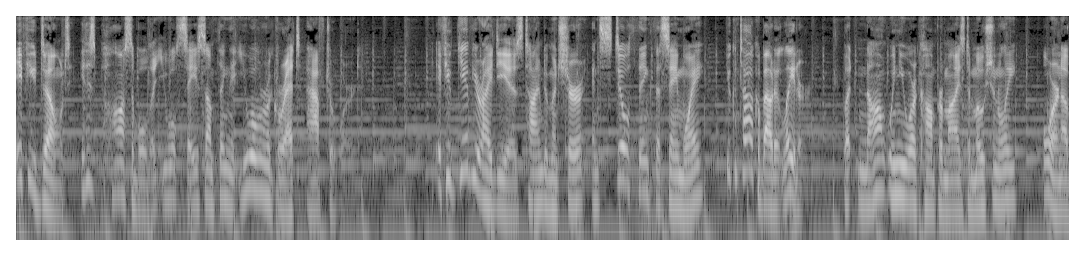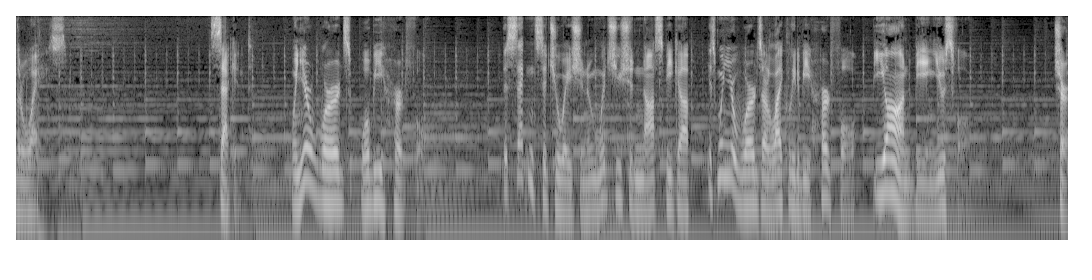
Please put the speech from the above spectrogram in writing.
If you don't, it is possible that you will say something that you will regret afterward. If you give your ideas time to mature and still think the same way, you can talk about it later, but not when you are compromised emotionally or in other ways. Second, when your words will be hurtful. The second situation in which you should not speak up is when your words are likely to be hurtful beyond being useful. Sure,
